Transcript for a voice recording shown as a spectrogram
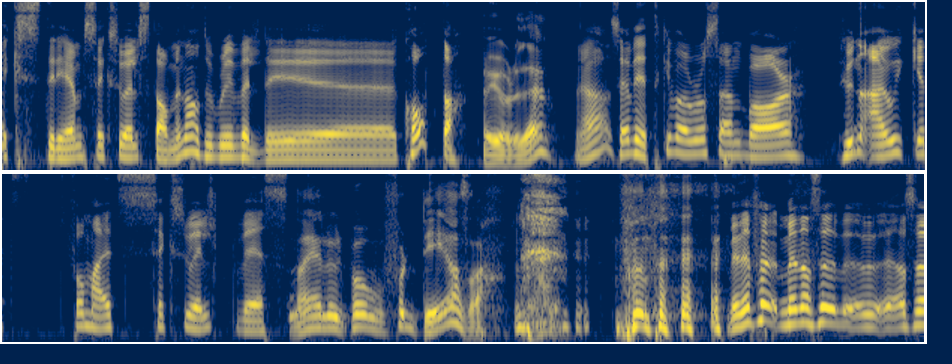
ekstrem seksuell stamina. Du blir veldig eh, kåt, da. Ja, Gjør du det? Ja, så jeg vet ikke hva Rosanne Barr Hun er jo ikke et, for meg et seksuelt vesen. Nei, jeg lurer på hvorfor det, altså. Men, jeg, men altså, altså,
